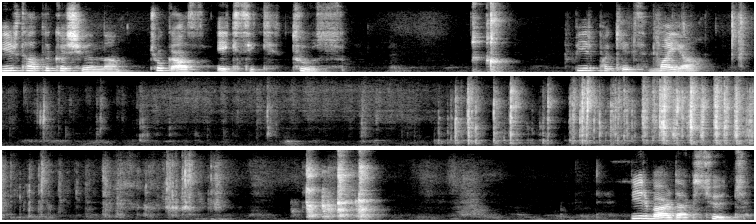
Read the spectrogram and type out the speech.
bir tatlı kaşığından çok az eksik tuz, bir paket maya, bir bardak süt,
